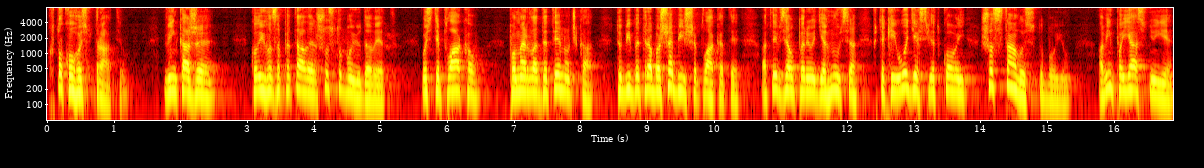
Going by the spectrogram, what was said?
хто когось втратив. Він каже, коли його запитали, що з тобою, Давид? Ось ти плакав, померла дитиночка, тобі би треба ще більше плакати, а ти взяв, переодягнувся в такий одяг святковий. Що сталося з тобою? А він пояснює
